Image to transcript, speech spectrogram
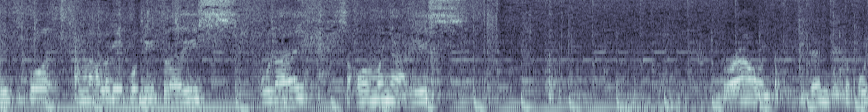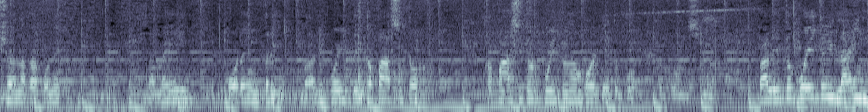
Bali ito po, ang nakalagay po dito is kulay sa common niya is brown. Then dito po siya nakakonect sa may 4 and 3. Bali po ito yung capacitor. Capacitor po ito ng board. Ito po. Ito po mismo. Bali ito po ito yung line.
